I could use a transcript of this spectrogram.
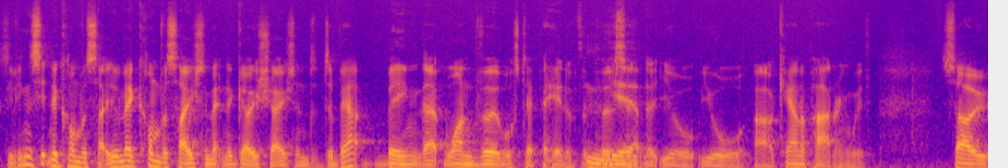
So if you can sit in a conversation, you make conversation about negotiations. It's about being that one verbal step ahead of the person Yeah. that you're you're uh, counterpartnering with. So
